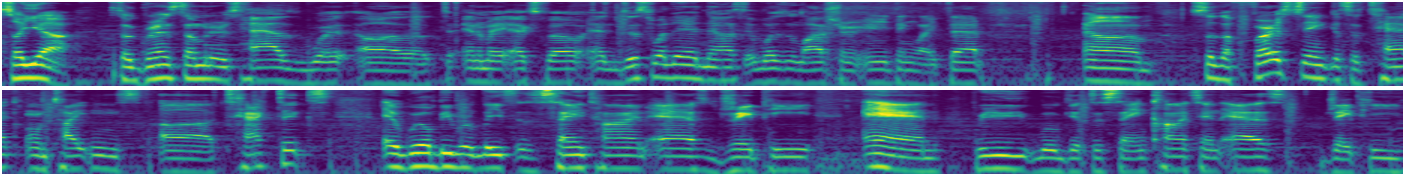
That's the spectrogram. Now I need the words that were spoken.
so yeah, so Grand Summoners has what uh to Anime Expo, and this what they announced. It wasn't live stream or anything like that. Um, so the first thing is Attack on Titans uh, Tactics. It will be released at the same time as JP, and we will get the same content as JP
